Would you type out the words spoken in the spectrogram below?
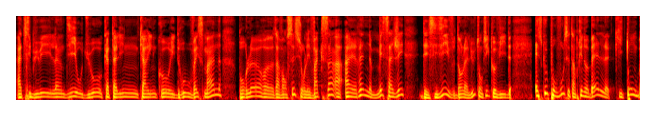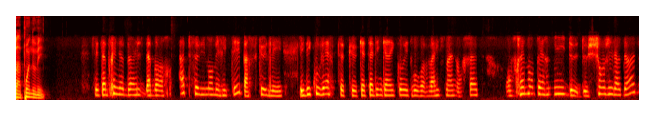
attribué lundi au duo Katalin Karinko et Drew Weissman pour leurs avancées sur les vaccins à ARN messager décisives dans la lutte anti covid Est-ce que pour vous, c'est un prix Nobel qui tombe à point nommé? C'est un prix Nobel d'abord absolument mérité parce que les, les découvertes que Katalin Kariko et Drew Weissman ont faites ont vraiment permis de, de changer la donne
